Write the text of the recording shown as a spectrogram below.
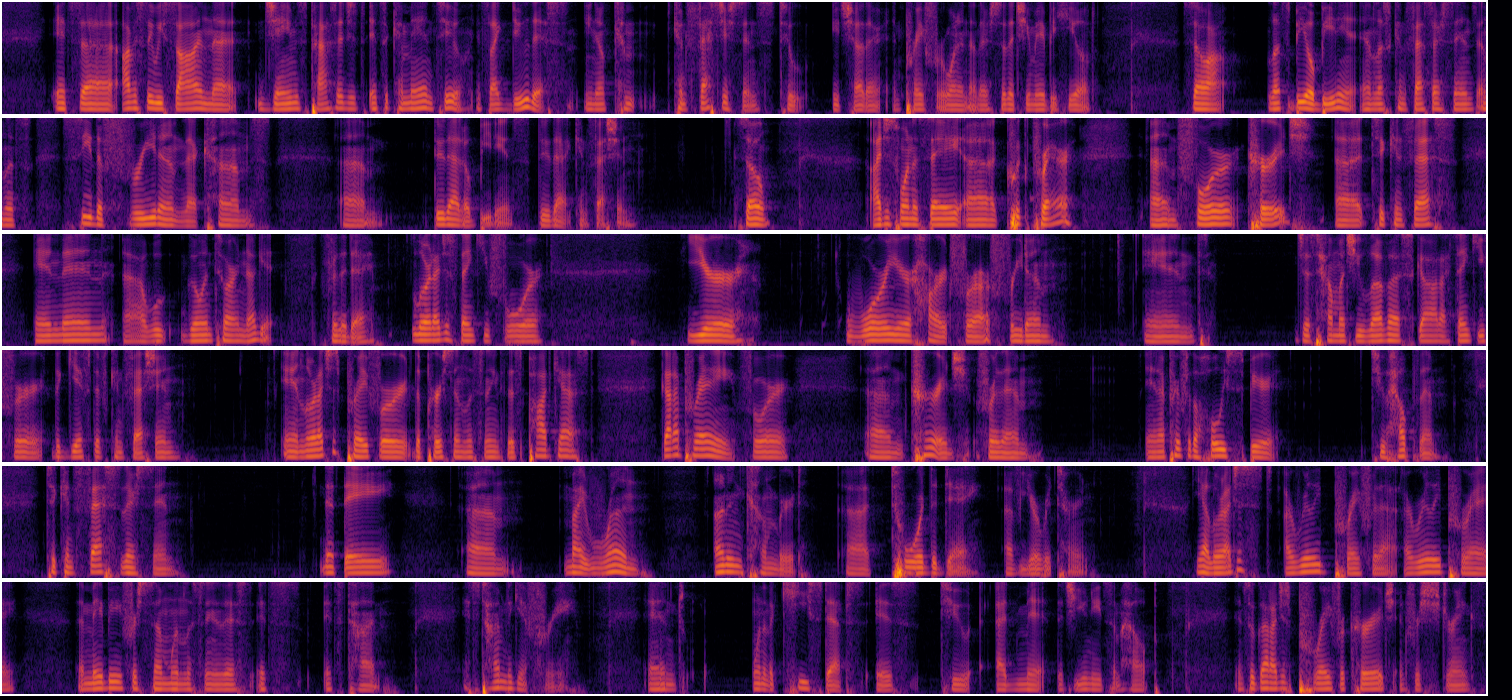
It's uh, obviously we saw in that James passage. It's, it's a command too. It's like do this. You know, com- confess your sins to each other and pray for one another so that you may be healed. So uh, let's be obedient and let's confess our sins and let's see the freedom that comes um, through that obedience, through that confession. So I just want to say a quick prayer um, for courage uh, to confess, and then uh, we'll go into our nugget for the day. Lord, I just thank you for your warrior heart for our freedom and just how much you love us, God. I thank you for the gift of confession. And Lord, I just pray for the person listening to this podcast. God, I pray for um, courage for them. And I pray for the Holy Spirit to help them to confess their sin, that they um, might run unencumbered uh, toward the day of your return yeah, Lord, I just, I really pray for that. I really pray that maybe for someone listening to this, it's, it's time. It's time to get free. And one of the key steps is to admit that you need some help. And so, God, I just pray for courage and for strength.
